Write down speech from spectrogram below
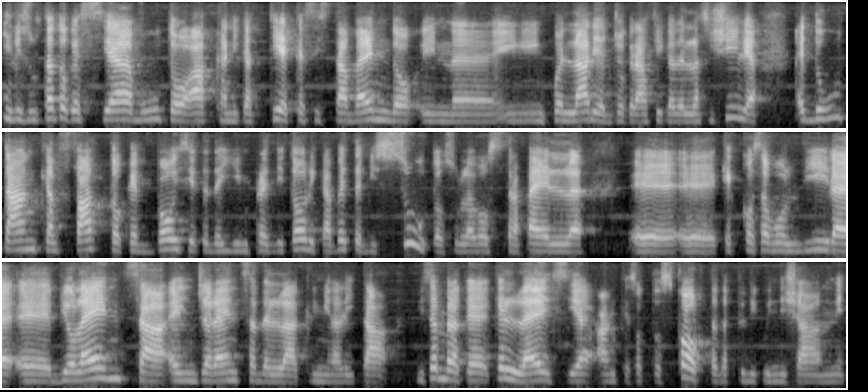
il risultato che si è avuto a Canicattì e che si sta avendo in, in, quell'area geografica della Sicilia è dovuta anche al fatto che voi siete degli imprenditori che avete vissuto sulla vostra pelle eh, eh, che cosa vuol dire eh, violenza e ingerenza della criminalità mi sembra che, che, lei sia anche sotto scorta da più di 15 anni.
